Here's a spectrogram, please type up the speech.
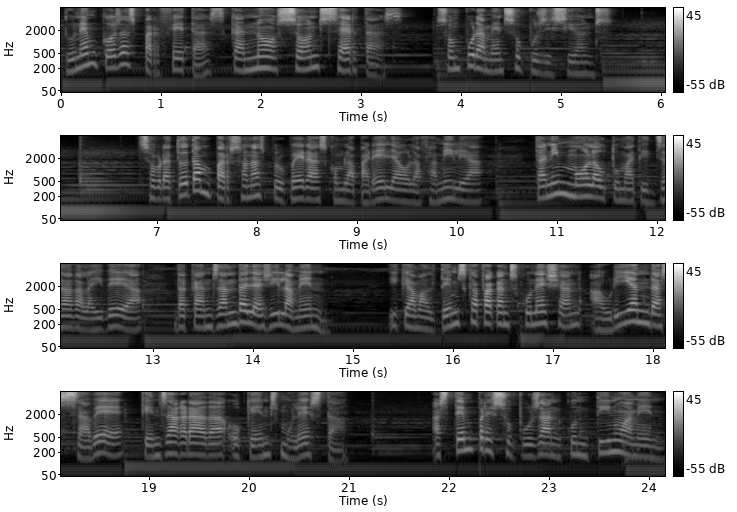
Donem coses perfetes que no són certes, són purament suposicions. Sobretot amb persones properes com la parella o la família, tenim molt automatitzada la idea de que ens han de llegir la ment, i que amb el temps que fa que ens coneixen haurien de saber què ens agrada o què ens molesta. Estem pressuposant contínuament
